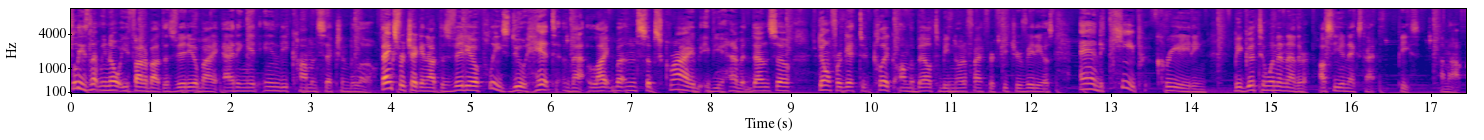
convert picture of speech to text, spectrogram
Please let me know what you thought about this video by adding it in the comment section below. Thanks for checking out this video. Please do hit that like button, subscribe if you haven't done so. Don't forget to click on the bell to be notified for future videos and keep creating. Be good to one another. I'll see you next time. Peace. I'm out.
